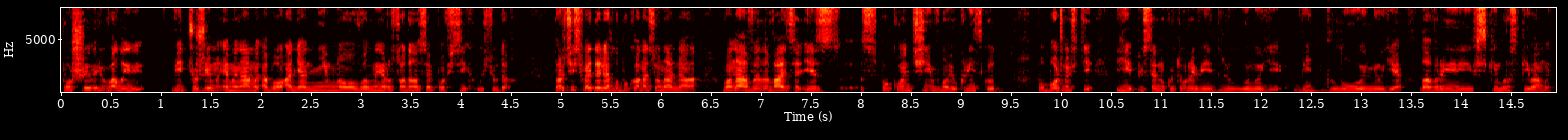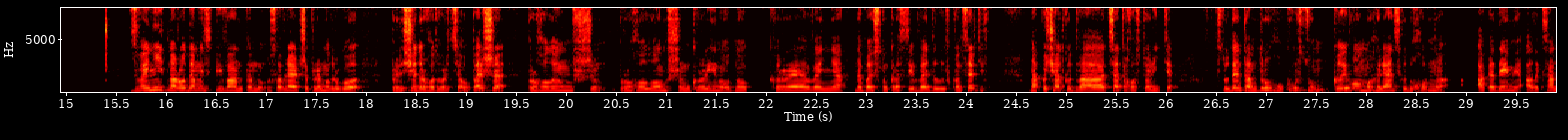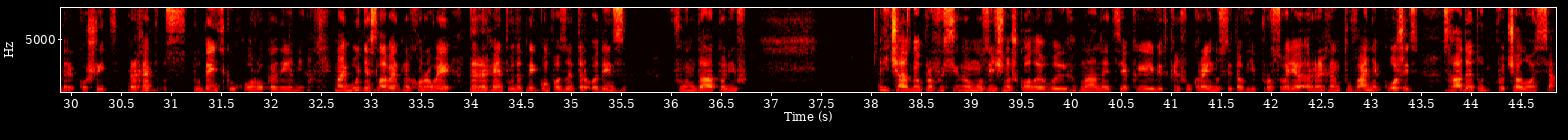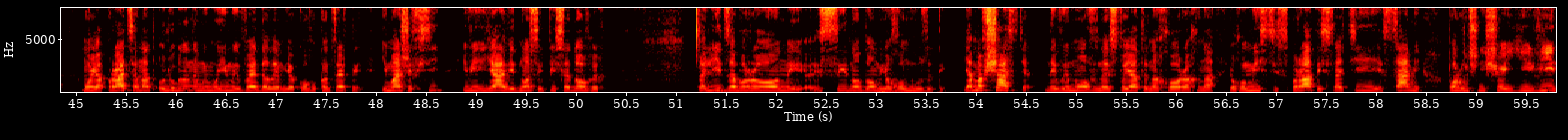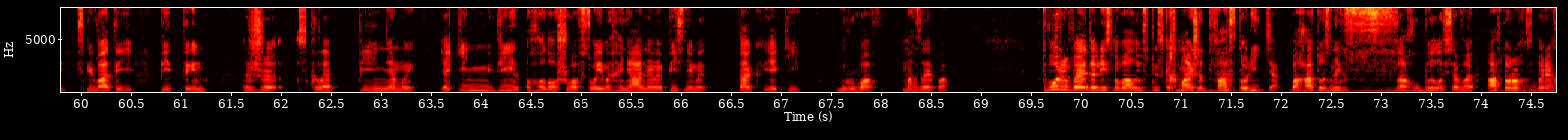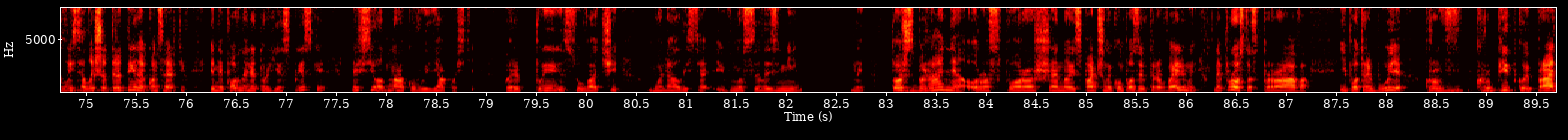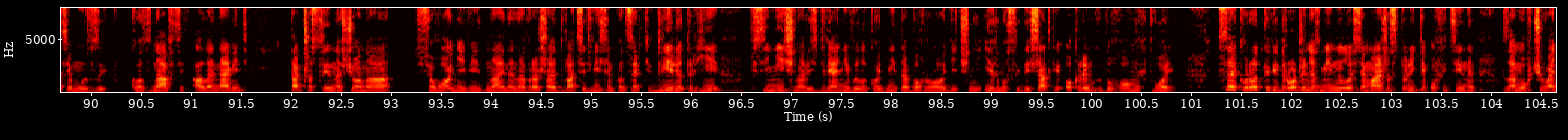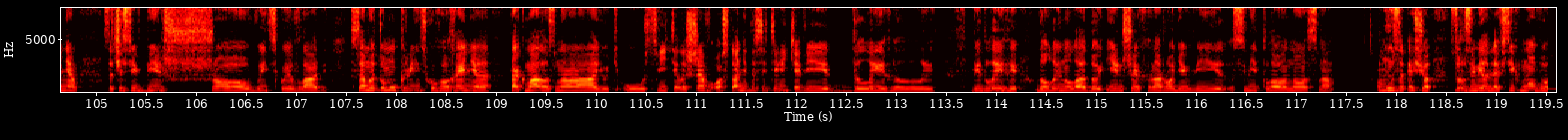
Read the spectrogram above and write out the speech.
поширювали від чужими іменами або анонімно вони розходилися по всіх усюдах. Творчість Вайделя глибоко національна. Вона виливається із спокончівної української побожності і пісенної культури відлунює, відлунює лаврівськими розпівами. Звеніть народами співанками, уславляючи премудрого прещедрого творця. Уперше проголомшим, проголомшим Україну однокревення небесної краси ведели в концертів на початку ХХ століття. Студентам другого курсу Києво-Могилянської духовної академії Олександр Кошиць, регент студентської хору академії, майбутній славетний хоровий диригент, видатний композитор, один з фундаторів вітчизної професійної музичної школи вигнанець, який відкрив Україну світові про своє регентування. Кошиць згадує, тут почалося моя праця над улюбленими моїми веделем, якого концерти і майже всі, і я відносив після довгих літ заборони синодом його музики. Я мав щастя невимовне стояти на хорах на його місці, спиратись на ті самі поручні, що й він співати під тим ж склепіннями, які він оголошував своїми геніальними піснями, так які мурував Мазепа. Твори Веделі існували у списках майже два століття. Багато з них загубилося в авторах збереглися лише третина концертів, і неповна літургія списки не всі однакової якості. Переписувачі молялися і вносили зміни. Тож збирання розпорошеної спадщини композитора Вельми не просто справа і потребує кропіткої праці музикознавців, але навіть та частина, що на сьогодні віднайнена вражає 28 концертів, дві літургії, всінічна, різдвяні, великодні та богородічні ірмуси, десятки окремих духовних творів. Це коротке відродження змінилося майже століттям офіційним замовчуванням за часів більшовицької влади. Саме тому українського генія так мало знають у світі. Лише в останні десятиліття відлигли, відлиги долинула до інших народів і світлоносна. Музика, що зрозуміла для всіх мовою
